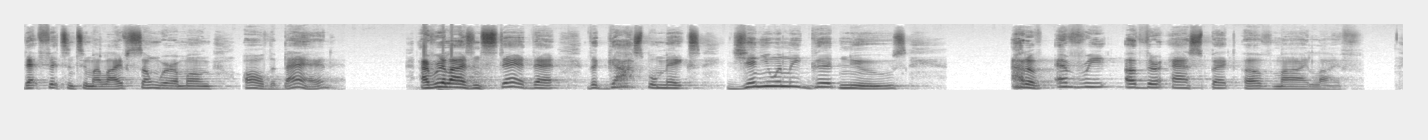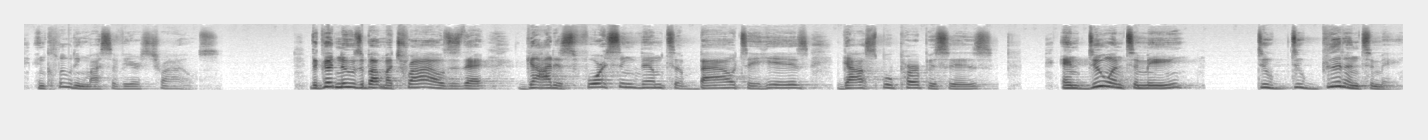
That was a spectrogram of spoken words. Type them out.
that fits into my life somewhere among all the bad. I realize instead that the gospel makes genuinely good news out of every other aspect of my life, including my severest trials. The good news about my trials is that God is forcing them to bow to his gospel purposes and do unto me, do, do good unto me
